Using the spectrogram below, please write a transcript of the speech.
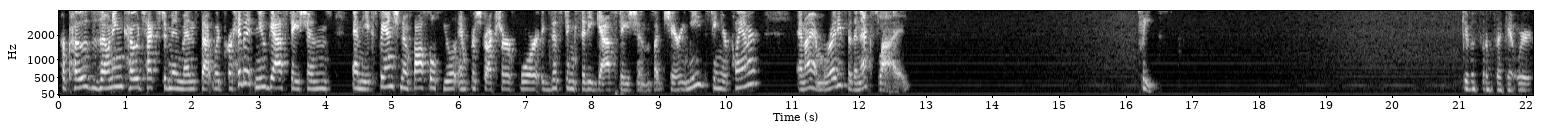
proposed zoning code text amendments that would prohibit new gas stations and the expansion of fossil fuel infrastructure for existing city gas stations. I'm Sherry Mead, Senior Planner, and I am ready for the next slide. Please. Give us one second. We're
